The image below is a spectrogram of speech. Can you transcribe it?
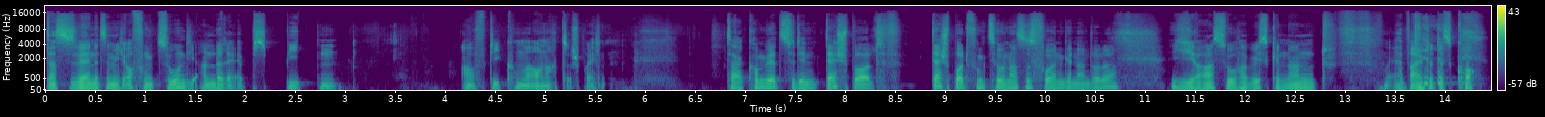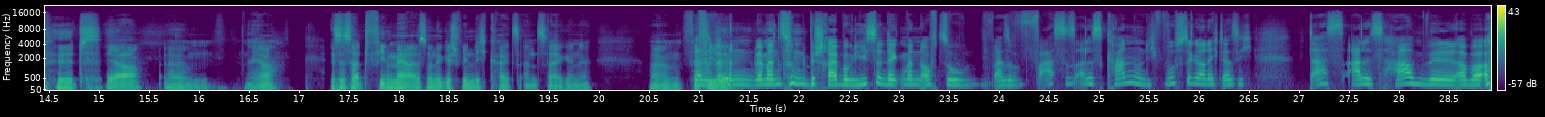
Das wären jetzt nämlich auch Funktionen, die andere Apps bieten. Auf die kommen wir auch noch zu sprechen. Da kommen wir jetzt zu den Dashboard. Dashboard-Funktionen hast du es vorhin genannt, oder? Ja, so habe ich es genannt. Erweitertes Cockpit. Ja. Ähm, naja, es ist halt viel mehr als nur eine Geschwindigkeitsanzeige. Ne? Ähm, also wenn man, wenn man so eine Beschreibung liest, dann denkt man oft so, also was das alles kann und ich wusste gar nicht, dass ich das alles haben will, aber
